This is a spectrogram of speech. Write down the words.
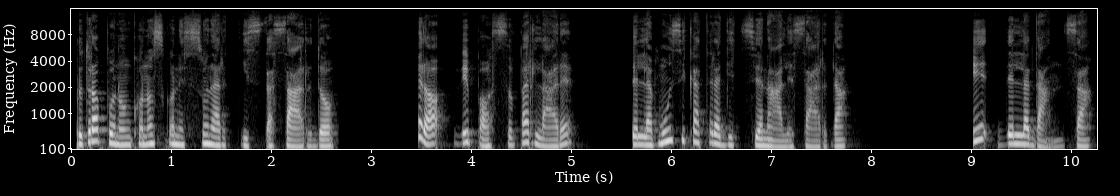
Purtroppo non conosco nessun artista sardo, però vi posso parlare della musica tradizionale sarda e della danza.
